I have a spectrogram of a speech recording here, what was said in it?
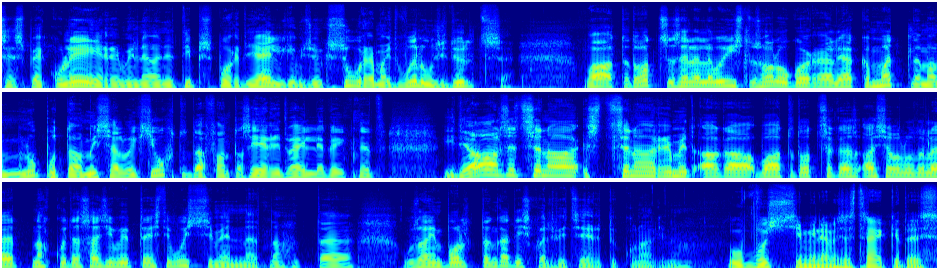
see spekuleerimine on ju tippspordi jälgimise üks suuremaid võlusid üldse vaatad otsa sellele võistluse olukorrale ja hakkad mõtlema, nuputama, mis seal võiks juhtuda, fantaseerid välja kõik need ideaalsed stsenaar-, stsenaariumid, aga vaatad otsa ka asjaoludele, et noh, kuidas asi võib täiesti vussi minna, et noh, et uh, Usain Bolt on ka diskvalifitseeritud kunagi, noh vussi minemisest rääkides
